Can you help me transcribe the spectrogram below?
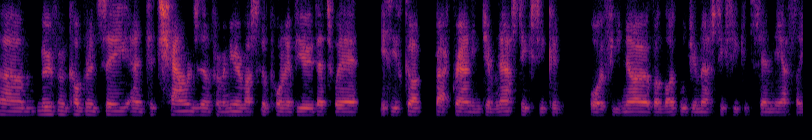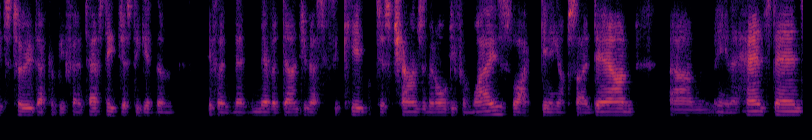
um, movement competency and to challenge them from a neuromuscular point of view, that's where if you've got background in gymnastics, you could, or if you know of a local gymnastics, you could send the athletes to. That could be fantastic just to get them if they've never done gymnastics as a kid, just challenge them in all different ways, like getting upside down, um, in a handstand,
